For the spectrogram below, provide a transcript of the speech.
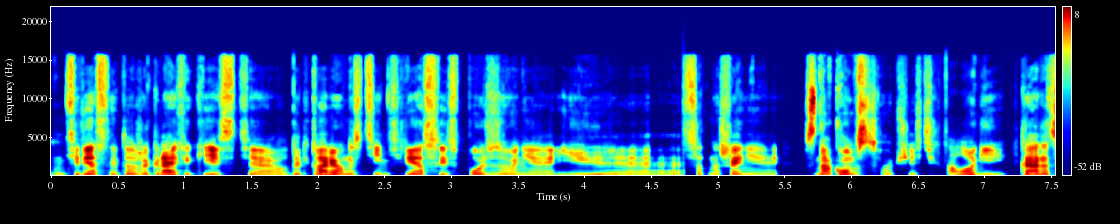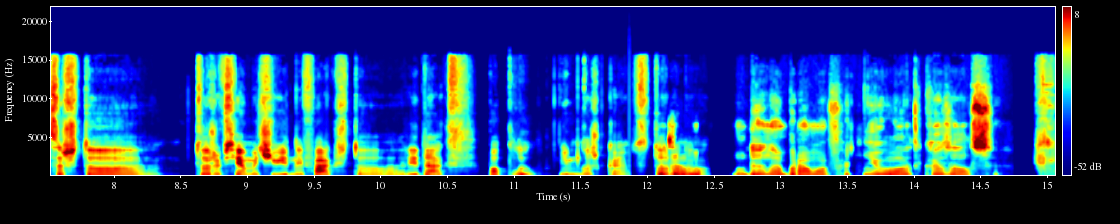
Интересный тоже график есть э, удовлетворенности, интереса, использования и э, соотношение знакомства вообще с технологией. Кажется, что тоже всем очевидный факт, что Redux поплыл немножко в сторону... Дэн, Дэн Абрамов от него отказался.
